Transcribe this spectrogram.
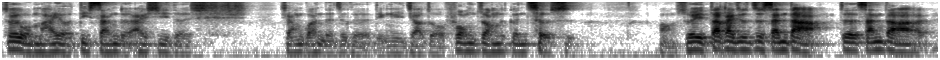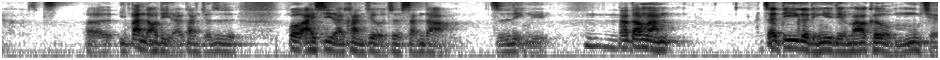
所以我们还有第三个 IC 的相关的这个领域，叫做封装跟测试，哦，所以大概就是这三大，这三大，呃，以半导体来看，就是或 IC 来看，就有这三大子领域。那当然，在第一个领域，联发科，我们目前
